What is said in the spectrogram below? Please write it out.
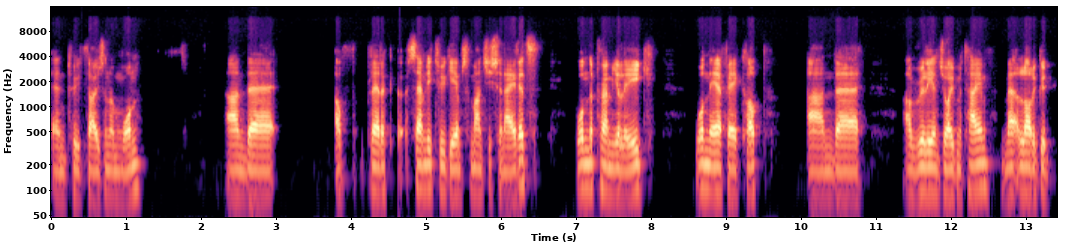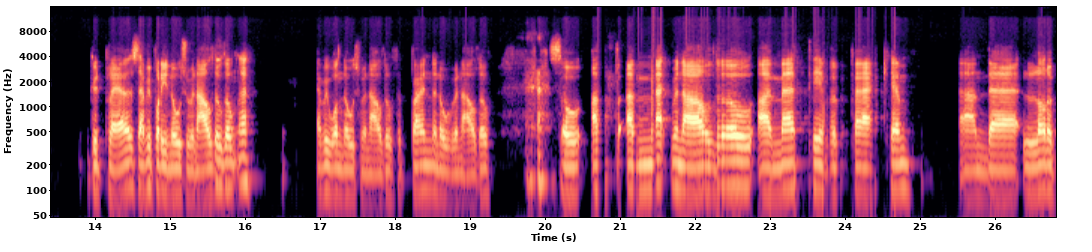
in 2001. And uh, I've played 72 games for Manchester United, won the Premier League, won the FA Cup, and uh, I really enjoyed my time. Met a lot of good good players. Everybody knows Ronaldo, don't they? Everyone knows Ronaldo. They're bound to know Ronaldo so I, I met Ronaldo, I met David Beckham, and uh, a lot of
